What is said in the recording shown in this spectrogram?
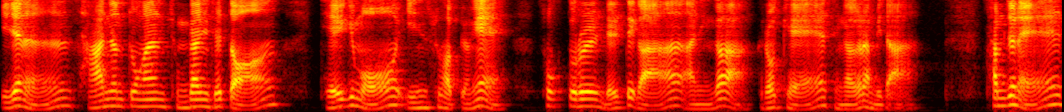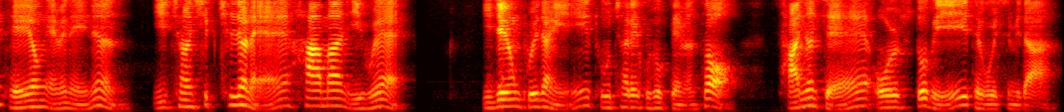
이제는 4년 동안 중단이 됐던 대규모 인수합병에 속도를 낼 때가 아닌가 그렇게 생각을 합니다. 3전의 대형 M&A는 2017년에 하만 이후에 이재용 부회장이 두 차례 구속되면서 4년째 올스톱이 되고 있습니다.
